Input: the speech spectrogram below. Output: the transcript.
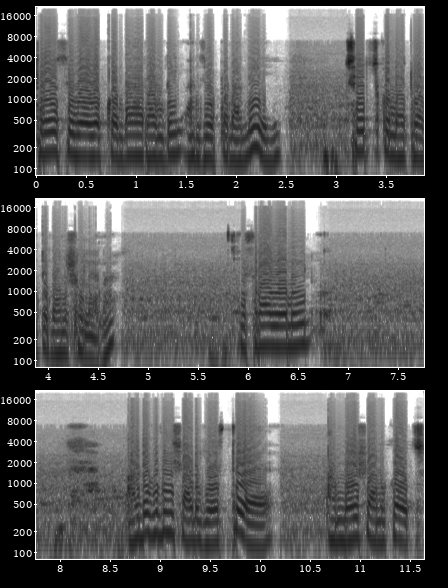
త్రోసివేయకుండా రండి అని చెప్పనని చేర్చుకున్నటువంటి మనుషులేనా? ఇస్రాయేలీలు? అడుగు తీసి అడుగేస్తే ఆ మోష అనుకోవచ్చు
